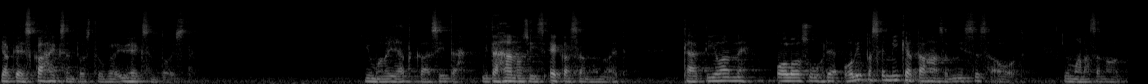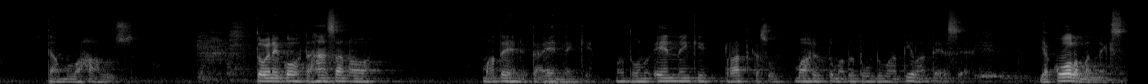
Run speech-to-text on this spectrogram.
Jakees 18-19. Jumala jatkaa sitä, mitä hän on siis eka sanonut, että tämä tilanne, olosuhde, olipa se mikä tahansa, missä sä oot. Jumala sanoo, tämä on mulla hallussa. Toinen kohta hän sanoo, mä oon tehnyt tämä ennenkin. Mä oon tuonut ennenkin ratkaisun mahdottomalta tuntuvaan tilanteeseen. Ja kolmanneksi,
